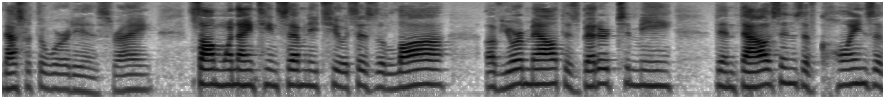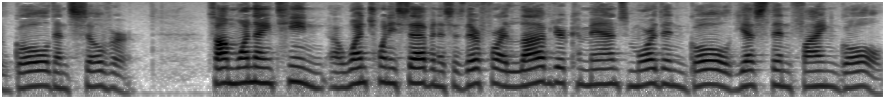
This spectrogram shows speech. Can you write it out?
that's what the word is, right? Psalm 119, 72, it says, The law of your mouth is better to me than thousands of coins of gold and silver. Psalm 119, uh, 127, it says, Therefore I love your commands more than gold, yes, than fine gold.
